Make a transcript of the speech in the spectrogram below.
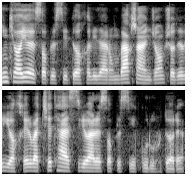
اینکه آیا حسابرسی داخلی در اون بخش انجام شده یا خیر و چه تأثیری بر حسابرسی گروه داره؟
